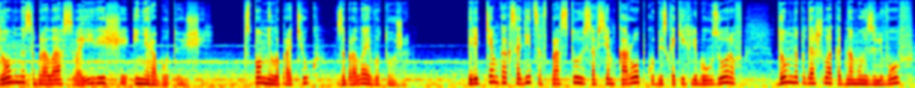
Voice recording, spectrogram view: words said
Домна собрала свои вещи и неработающий. Вспомнила про тюк, забрала его тоже. Перед тем, как садиться в простую совсем коробку без каких-либо узоров, Домна подошла к одному из львов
